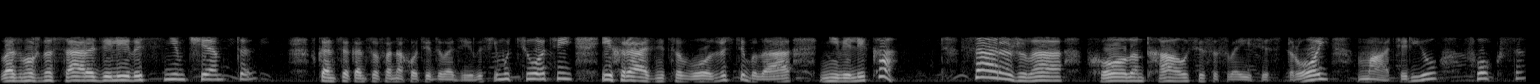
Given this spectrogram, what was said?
Возможно, Сара делилась с ним чем-то. В конце концов, она хоть и доводилась ему тетей, их разница в возрасте была невелика. Сара жила в Холланд-хаусе со своей сестрой, матерью Фокса.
